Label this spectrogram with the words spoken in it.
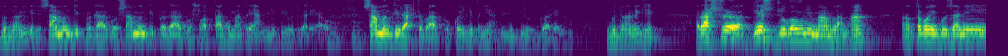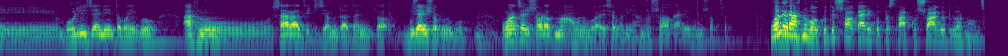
बुझ्नु भने कि? सामन्ती प्रकारको सामन्ती प्रकारको सत्ताको मात्रै हामीले विरोध गरे हो। सामन्ती राष्ट्रवादको कहिले पनि हामीले विरोध गरेनौँ। भने के? राष्ट्र देश जोगाउने मामलामा तपाईँको जाने भोलि जाने तपाईँको आफ्नो सारा झिटी चम्टा चाहिँ त बुझाइसक्नुभयो। उहाँ चाहिँ सडकमा आउनु भएछ भने हाम्रो सहकार्य हुनसक्छ। उहाँले राख्नुभएको त्यो सहकार्यको प्रस्तावको स्वागत गर्नुहुन्छ?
